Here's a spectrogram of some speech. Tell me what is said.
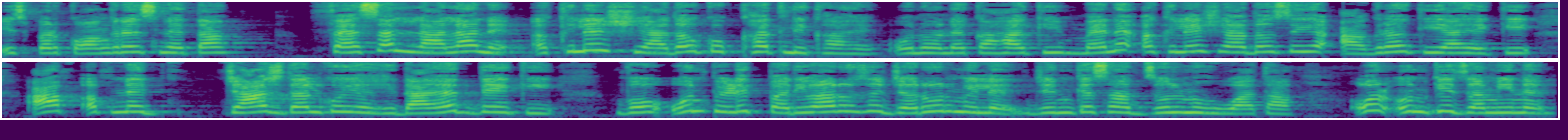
इस पर कांग्रेस नेता फैसल लाला ने अखिलेश यादव को खत लिखा है। उन्होंने कहा कि मैंने अखिलेश यादव से यह आग्रह किया है कि आप अपने जाँच दल को यह हिदायत दें कि वो उन पीड़ित परिवारों से ज़रूर मिले जिनके साथ जुल्म हुआ था और उनकी जमीनें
